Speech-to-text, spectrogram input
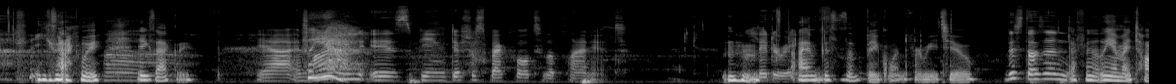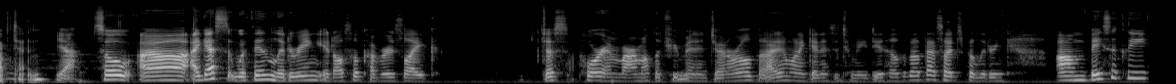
Exactly. Ah. exactly. Yeah, and So, yeah. mine is being disrespectful to the planet. hmm Littering. I'm, this is a big one for me too. this doesn't Definitely in my top 10. Yeah. So uh, I guess within littering, it also covers like just poor environmental treatment in general. But I didn't want to get into too many details about that, so I just put littering. Um, basically,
